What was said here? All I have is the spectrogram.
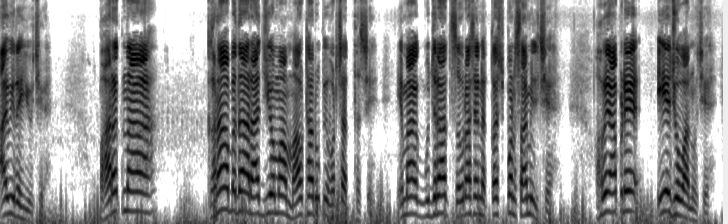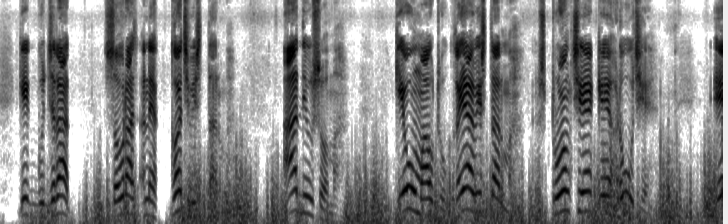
આવી રહ્યું છે. ભારતના ઘણા બધા રાજ્યોમાં માવઠારૂપી વરસાદ થશે. એમાં ગુજરાત, સૌરાષ્ટ્ર અને કચ્છ પણ સામેલ છે. હવે આપણે એ જોવાનું છે કે ગુજરાત, સૌરાષ્ટ્ર અને કચ્છ વિસ્તારમાં. આ દિવસોમાં કેવું માવઠું, કયા વિસ્તારમાં સ્ટ્રોંગ છે કે હળવું છે, એ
